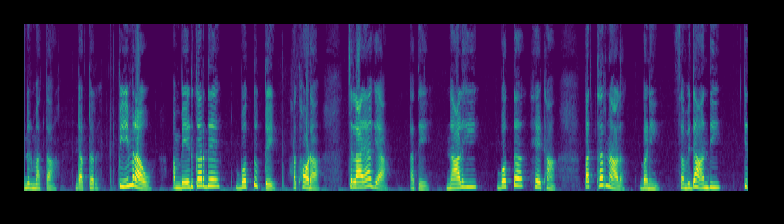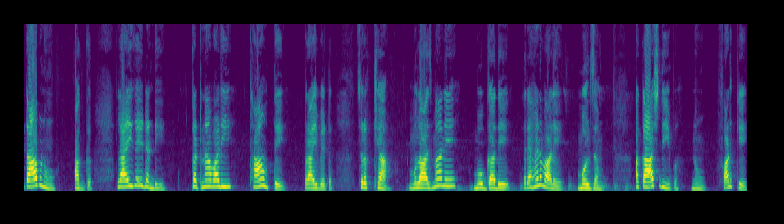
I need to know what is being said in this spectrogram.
ਨਿਰਮਾਤਾ ਡਾਕਟਰ ਭੀਮ ਰਾਓ ਅੰਬੇਡਕਰ ਦੇ ਬੁੱਤ ਉੱਤੇ ਹਥੌੜਾ ਚਲਾਇਆ ਗਿਆ ਅਤੇ ਨਾਲ ਹੀ ਬੁੱਤ ਹੇਠਾਂ ਪੱਥਰ ਨਾਲ ਬਣੀ ਸੰਵਿਧਾਨ ਦੀ ਕਿਤਾਬ ਨੂੰ ਅੱਗ ਲਾਈ ਗਈ ਡੰਡੀ ਘਟਨਾ ਵਾਲੀ ਥਾਂ ਉੱਤੇ ਪ੍ਰਾਈਵੇਟ ਸੁਰੱਖਿਆ ਮੁਲਾਜ਼ਮਾਂ ਨੇ ਮੋਗਾ ਦੇ ਰਹਿਣ ਵਾਲੇ ਮੁਲਜ਼ਮ ਆਕਾਸ਼ਦੀਪ ਨੂੰ ਫੜ ਕੇ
